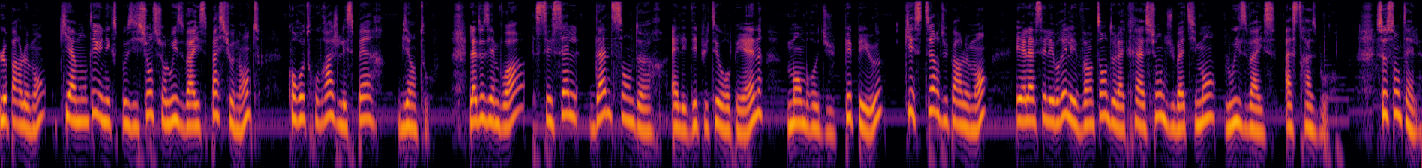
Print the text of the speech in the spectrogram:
le Parlement qui a monté une exposition sur Louise Weiss passionnante qu'on retrouvera, je l'espère, bientôt. La deuxième voix, c'est celle d'Anne Sander. Elle est députée européenne, membre du PPE, questeur du Parlement, et elle a célébré les 20 ans de la création du bâtiment Louise Weiss à Strasbourg. Ce sont elles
